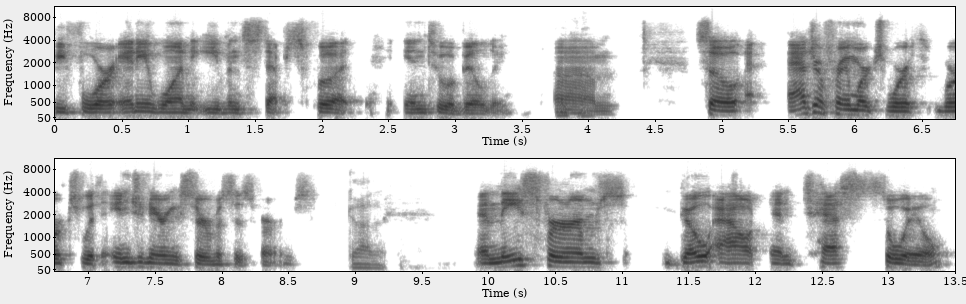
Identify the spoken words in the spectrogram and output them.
before anyone even steps foot into a building. Okay. Um, so Agile Frameworks work, works with engineering services firms. Got it. And these firms go out and test soil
